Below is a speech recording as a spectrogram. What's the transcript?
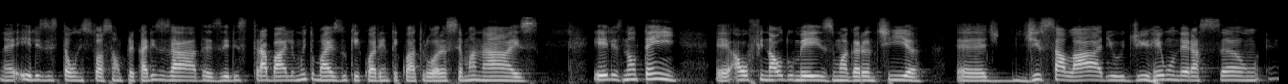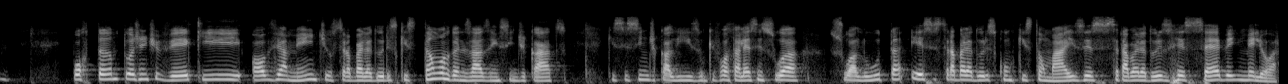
né? eles estão em situação precarizada, eles trabalham muito mais do que 44 horas semanais, eles não têm é, ao final do mês uma garantia é, de, salário, de remuneração. Portanto, a gente vê que, obviamente, os trabalhadores que estão organizados em sindicatos, que se sindicalizam, que fortalecem sua, sua luta, esses trabalhadores conquistam mais, esses trabalhadores recebem melhor.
